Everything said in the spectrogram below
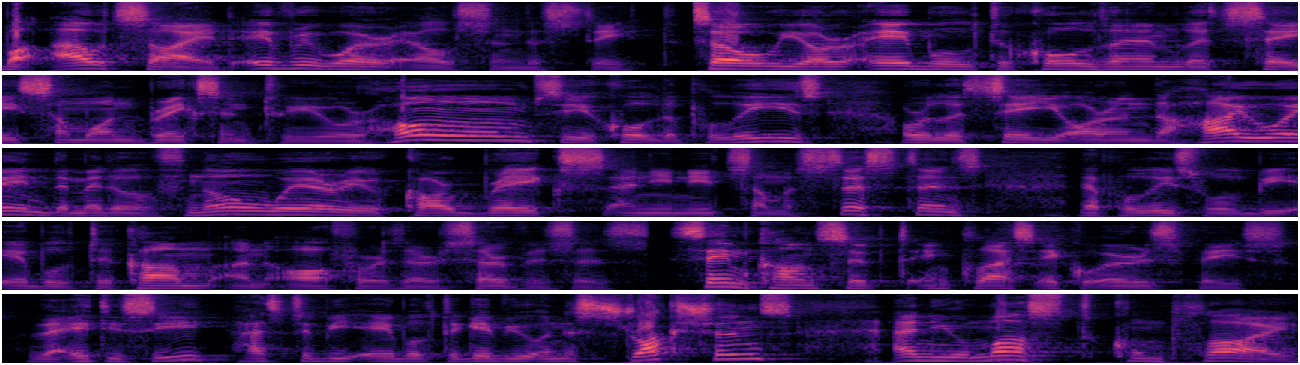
but outside everywhere else in the state. So you're able to call them, let's say someone breaks into your home, so you call the police, or let's say you are on the highway in the middle of nowhere, your car breaks and you need some assistance, the police will be able to come and offer their services. Same concept in Class Echo Airspace. The ATC has to be able to give you instructions and you must comply,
